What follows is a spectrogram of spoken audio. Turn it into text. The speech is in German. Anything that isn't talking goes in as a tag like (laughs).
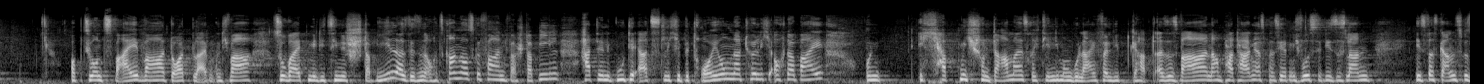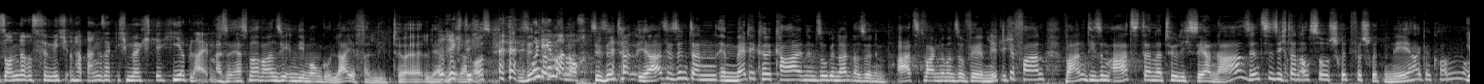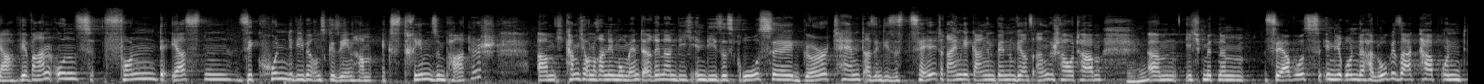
Option 2 war dort bleiben. Und ich war soweit medizinisch stabil. Also wir sind auch ins Krankenhaus gefahren. Ich war stabil, hatte eine gute ärztliche Betreuung natürlich auch dabei. Und ich habe mich schon damals richtig in die Mongolei verliebt gehabt. Also es war nach ein paar Tagen erst passiert und ich wusste, dieses Land ist was ganz Besonderes für mich und habe dann gesagt, ich möchte hier bleiben. Also erstmal waren Sie in die Mongolei verliebt, äh, lernen Richtig. und immer noch. Sie sind dann, ja, Sie sind dann im Medical Car, in dem sogenannten, also in dem Arztwagen, wenn man so will, mitgefahren, waren diesem Arzt dann natürlich sehr nah. Sind Sie sich dann auch so Schritt für Schritt näher gekommen? Ja, wir waren uns von der ersten Sekunde, wie wir uns gesehen haben, extrem sympathisch. Ähm, ich kann mich auch noch an den Moment erinnern, wie ich in dieses große Girl-Tent, also in dieses Zelt reingegangen bin und wir uns angeschaut haben. Mhm. Ähm, ich mit einem Servus in die Runde Hallo gesagt habe und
